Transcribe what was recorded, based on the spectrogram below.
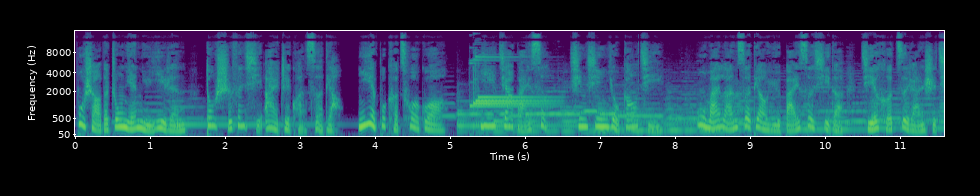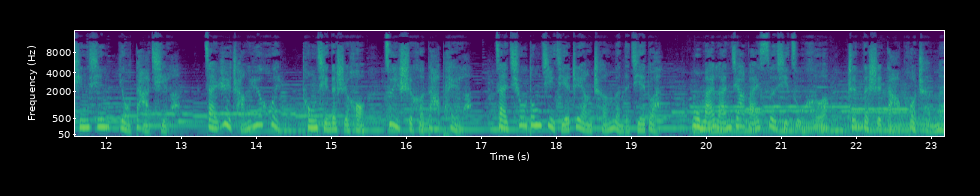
不少的中年女艺人都十分喜爱这款色调。你也不可错过哦！一加白色，清新又高级。雾霾蓝色调与白色系的结合，自然是清新又大气了。在日常约会、通勤的时候，最适合搭配了。在秋冬季节这样沉稳的阶段，雾霾蓝加白色系组合真的是打破沉闷、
